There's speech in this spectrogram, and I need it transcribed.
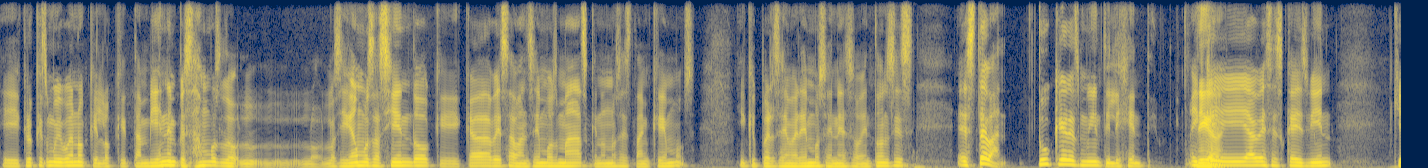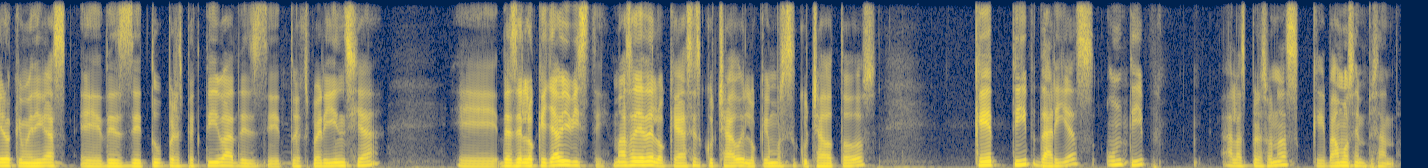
eh, creo que es muy bueno que lo que también empezamos lo, lo- lo sigamos haciendo, que cada vez avancemos más, que no nos estanquemos y que perseveremos en eso. Entonces, Esteban, tú que eres muy inteligente y que a veces caes bien, quiero que me digas eh, desde tu perspectiva, desde tu experiencia, eh, desde lo que ya viviste, más allá de lo que has escuchado y lo que hemos escuchado todos, ¿qué tip darías? Un tip a las personas que vamos empezando.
